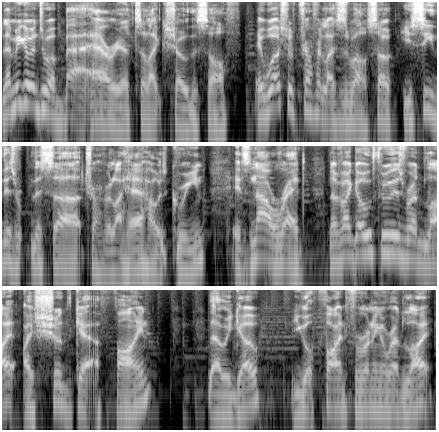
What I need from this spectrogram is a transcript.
Let me go into a better area to like show this off. It works with traffic lights as well. So you see this this uh, traffic light here, how it's green. It's now red. Now if I go through this red light, I should get a fine. There we go. You got fined for running a red light.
